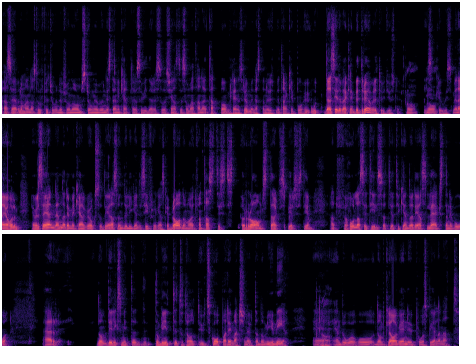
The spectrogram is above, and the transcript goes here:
alltså även om han har stort förtroende från Armstrong och vunnit Stanley Cup och så vidare så känns det som att han har tappat omklädningsrummet nästan nu med tanke på hur, där ser det verkligen bedrövligt ut just nu ja, i St. Ja. Louis. Men jag, håller, jag vill säga, nämna det med Calgary också, deras underliggande siffror är ganska bra, de har ett fantastiskt ramstarkt spelsystem att förhålla sig till så att jag tycker ändå att deras lägsta nivå är, de, det är liksom inte, de blir inte totalt utskåpade i matcherna utan de är ju med eh, ja. ändå och de klagar ju nu på spelarna att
